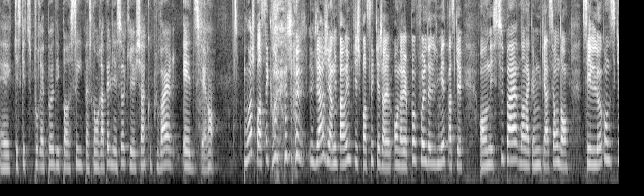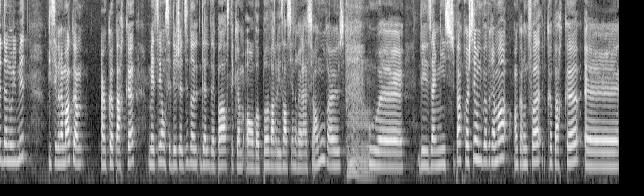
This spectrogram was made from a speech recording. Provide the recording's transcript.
Euh, Qu'est-ce que tu pourrais pas dépasser? Parce qu'on rappelle bien sûr que chaque couple ouvert est différent. moi, je pensais qu'on. Hier, j'en ai parlé, puis je pensais qu'on n'avait pas full de limites parce qu'on est super dans la communication. Donc, c'est là qu'on discute de nos limites. Puis c'est vraiment comme un cas par cas. Mais tu sais, on s'est déjà dit dans- dès le départ, c'était comme, oh, on va pas vers les anciennes relations amoureuses Hmm. ou euh, des amis super proches. Tu sais, on y va vraiment, encore une fois, cas par cas. Euh,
